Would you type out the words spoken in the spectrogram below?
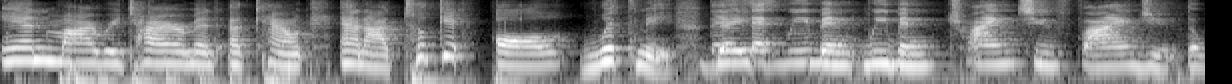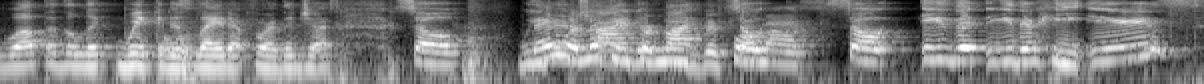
in my retirement account and I took it all with me. They, said we've been we've been trying to find you. The wealth of the li- wicked is laid up for the just. So we've They were trying looking to for me find- before so, my- So either either he is,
